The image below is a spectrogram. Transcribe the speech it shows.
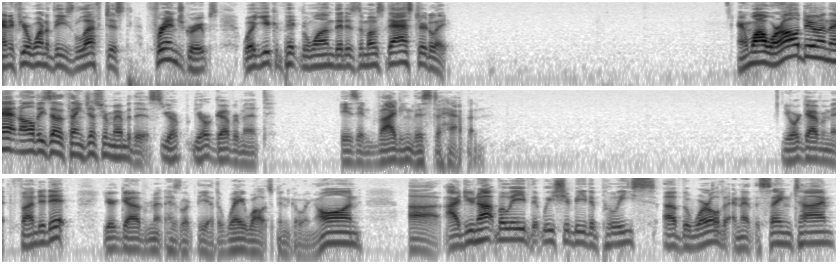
And if you're one of these leftist fringe groups, well, you can pick the one that is the most dastardly. And while we're all doing that and all these other things, just remember this your, your government is inviting this to happen. Your government funded it. Your government has looked the other way while it's been going on. Uh, I do not believe that we should be the police of the world. And at the same time,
